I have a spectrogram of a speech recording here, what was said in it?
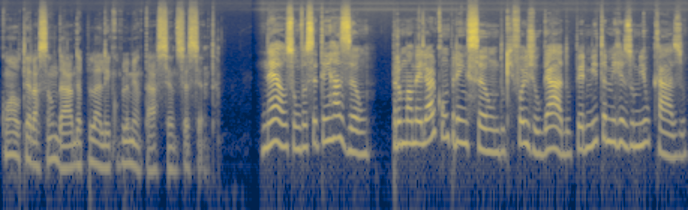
com a alteração dada pela Lei Complementar 160. Nelson, você tem razão. Para uma melhor compreensão do que foi julgado, permita-me resumir o caso,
